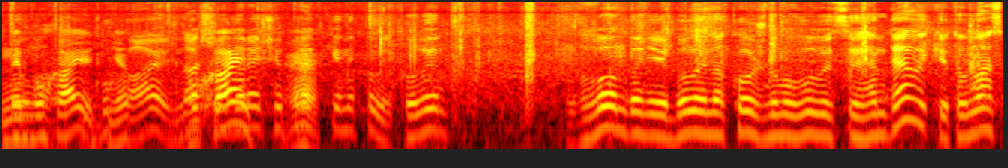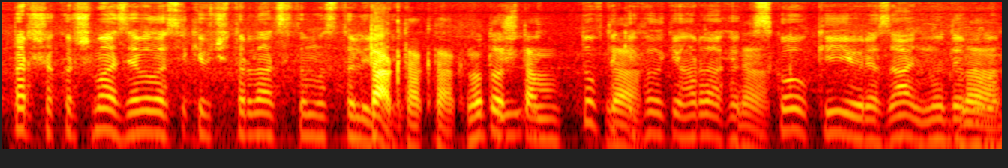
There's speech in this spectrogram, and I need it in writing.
не бухають, ні? бухають. Наші, до речі, предки не пили. Коли в Лондоні були на кожному вулиці генделики, то в нас перша корчма з'явилася тільки в 14 столітті. Так, так, так. Ну то ж І- То в да. таких великих городах, як Да. Псков, Київ, Рязань, ну де Да.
